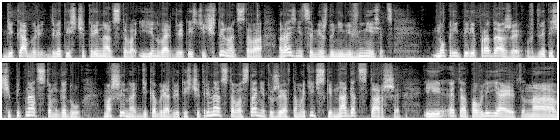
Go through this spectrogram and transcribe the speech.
декабрь 2013 и январь 2014 разница между ними в месяц. Но при перепродаже в 2015 году машина декабря 2013 станет уже автоматически на год старше. И это повлияет на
